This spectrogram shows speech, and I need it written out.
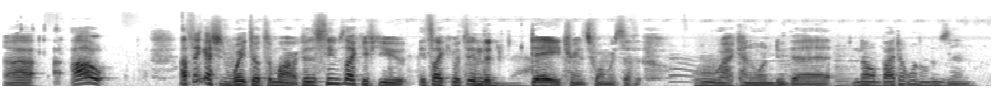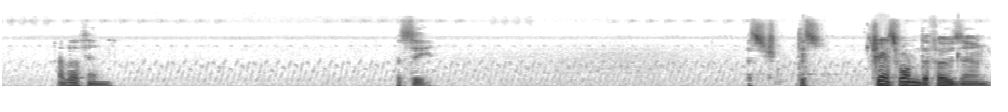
Uh, I'll... I think I should wait till tomorrow, because it seems like if you... It's like within the day transforming stuff. Ooh, I kind of want to do that. No, but I don't want to lose him. I love him. Let's see. Let's tr just transform the foe zone.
